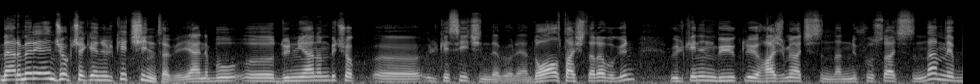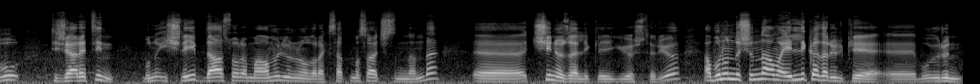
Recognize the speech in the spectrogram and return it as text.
Mermeri en çok çeken ülke Çin tabii. Yani bu e, dünyanın birçok e, ülkesi içinde böyle. Yani doğal taşlara bugün ülkenin büyüklüğü, hacmi açısından, nüfusu açısından ve bu ticaretin bunu işleyip daha sonra mamul ürün olarak satması açısından da e, Çin özellikle ilgi gösteriyor. Ha, bunun dışında ama 50 kadar ülkeye e, bu ürün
